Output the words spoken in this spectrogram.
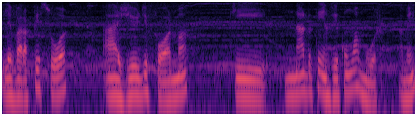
levar a pessoa a agir de forma que nada tem a ver com o amor. Amém?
